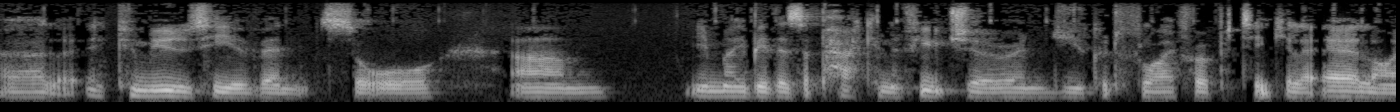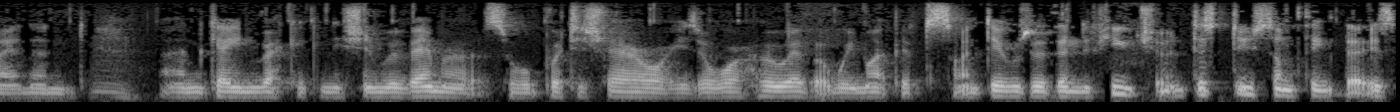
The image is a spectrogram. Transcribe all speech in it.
uh, community events or um, you, maybe there's a pack in the future and you could fly for a particular airline and mm. and gain recognition with Emirates or British Airways or whoever we might be able to sign deals with in the future and just do something that is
